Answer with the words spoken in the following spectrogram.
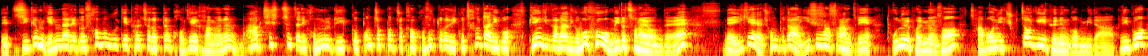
네, 지금 옛날에 그 서부국이 펼쳐졌던 거기에 가면은 막 70층짜리 건물도 있고 번쩍번쩍하고 고속도로도 있고 차도 다니고 비행기도 날아다니고 우호 뭐 이렇잖아요. 근데 네, 이게 전부 다 이 세상 사람들이 돈을 벌면서 자본이 축적이 되는 겁니다. 그리고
